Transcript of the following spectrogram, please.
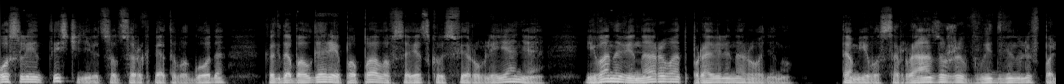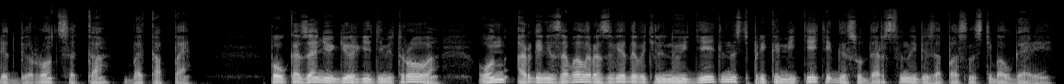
После 1945 года, когда Болгария попала в советскую сферу влияния, Ивана Винарова отправили на родину. Там его сразу же выдвинули в политбюро ЦК БКП. По указанию Георгия Димитрова он организовал разведывательную деятельность при Комитете государственной безопасности Болгарии.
